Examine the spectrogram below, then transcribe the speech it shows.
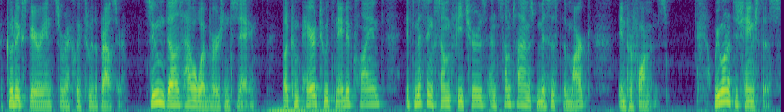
a good experience directly through the browser. Zoom does have a web version today, but compared to its native client, it's missing some features and sometimes misses the mark in performance. We wanted to change this,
